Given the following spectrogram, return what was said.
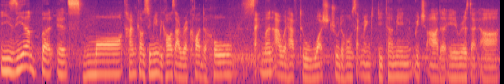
easier but it's more time consuming because I record the whole segment I would have to watch through the whole segment to determine which are the areas that are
